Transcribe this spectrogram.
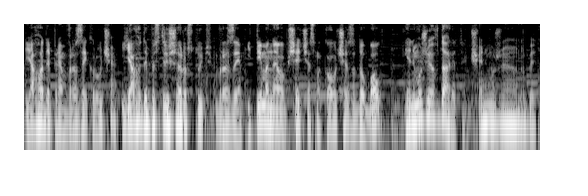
Ягоди прям в рази круче. Ягоди швидше ростуть в рази. І ти мене взагалі, чесно кажучи, задовбав. Я не можу його вдарити. Що я не можу його набити?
